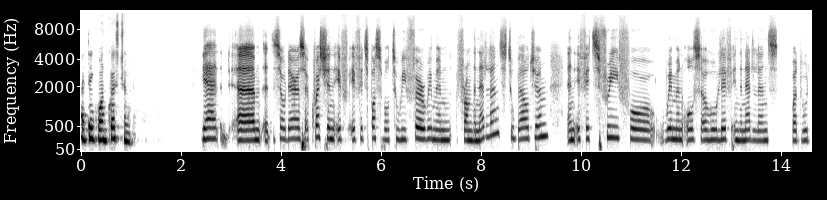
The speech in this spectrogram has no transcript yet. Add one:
I think, one question. Yeah, um, so there's a question if if it's possible to refer women from the Netherlands to Belgium, and if it's free for women also who live in the Netherlands but would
